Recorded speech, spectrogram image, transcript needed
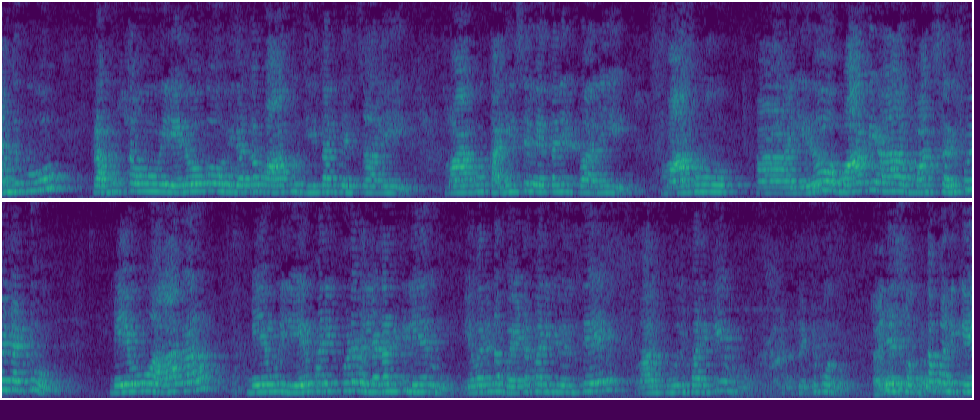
అందుకు ప్రభుత్వం ఏదో ఒక విధంగా మాకు జీతాలు పెంచాలి మాకు కనీస వేతనం ఇవ్వాలి మాకు ఏదో మాకు మాకు సరిపోయేటట్టు. మేము అలాగా మేము ఏ పనికి కూడా వెళ్ళడానికి లేరు. ఎవరైనా బయట పనికి వెళ్తే వాళ్ళు కూలి పనికి పెట్టుకోరు. అదే సొంత పనికే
